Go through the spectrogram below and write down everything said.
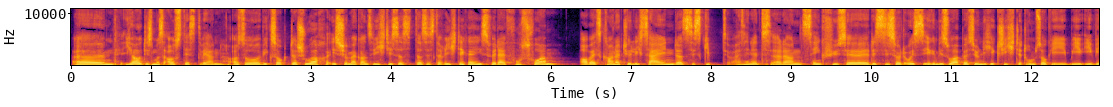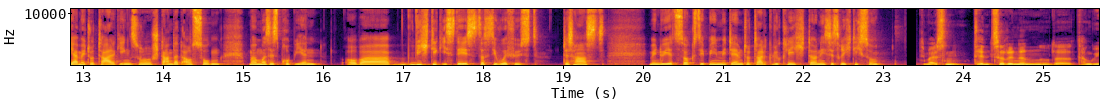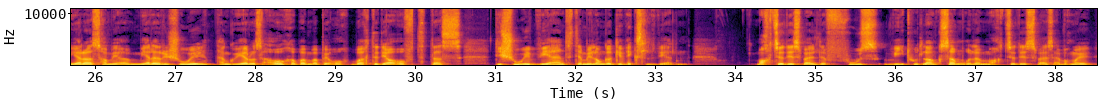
ähm, ja, das muss austest werden. Also wie gesagt, der Schuh ist schon mal ganz wichtig, dass, dass es der richtige ist für deine Fußform. Aber es kann natürlich sein, dass es gibt, weiß ich nicht, dann Senkfüße. Das ist halt alles irgendwie so eine persönliche Geschichte. Darum sage ich, ich, ich wehre total gegen so Standardaussagen. Man muss es probieren. Aber wichtig ist das, dass du dich wohlfühlst. Das heißt, wenn du jetzt sagst, ich bin mit dem total glücklich, dann ist es richtig so. Die meisten Tänzerinnen oder Tangueras haben ja mehrere Schuhe, Tangueros auch, aber man beobachtet ja oft, dass die Schuhe während der Milonga gewechselt werden. Macht ihr das, weil der Fuß wehtut langsam oder macht ihr das, weil es einfach mal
